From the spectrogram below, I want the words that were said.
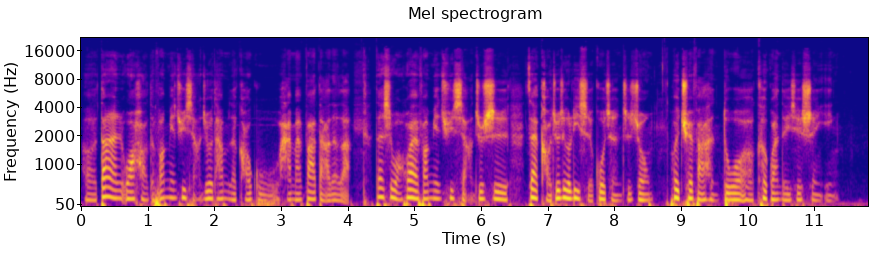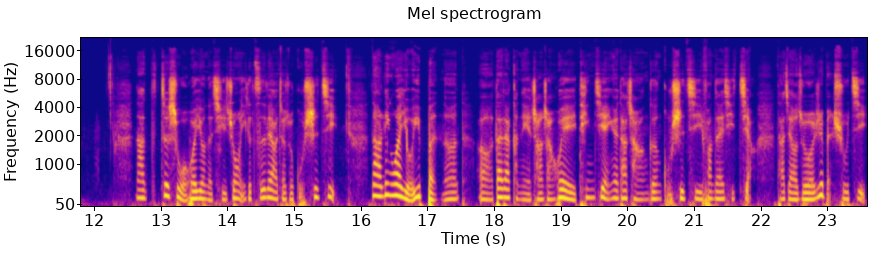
呃，当然往好的方面去想，就是他们的考古还蛮发达的啦。但是往坏的方面去想，就是在考究这个历史的过程之中，会缺乏很多呃客观的一些声音。那这是我会用的其中一个资料，叫做《古世纪》。那另外有一本呢，呃，大家可能也常常会听见，因为它常常跟《古世纪》放在一起讲，它叫做《日本书记》。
